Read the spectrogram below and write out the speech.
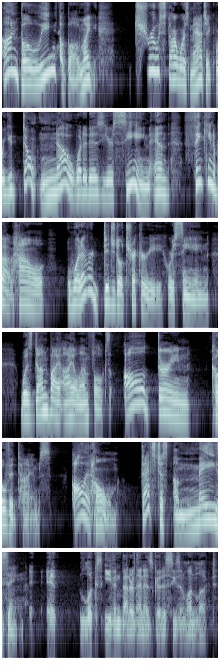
unbelievable. Like true Star Wars magic where you don't know what it is you're seeing. And thinking about how whatever digital trickery we're seeing was done by ILM folks all during COVID times, all at home. That's just amazing. It looks even better than as good as season one looked.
